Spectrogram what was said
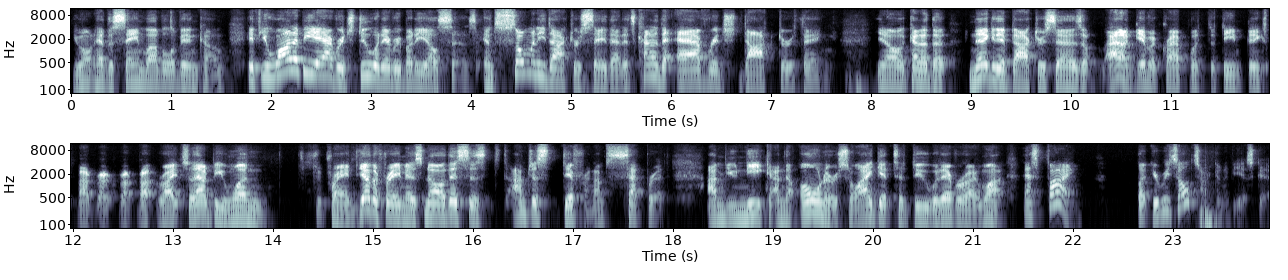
You won't have the same level of income. If you want to be average, do what everybody else says. And so many doctors say that. It's kind of the average doctor thing. You know, kind of the negative doctor says, I don't give a crap what the team thinks, right? So that would be one frame. The other frame is, no, this is, I'm just different. I'm separate. I'm unique. I'm the owner. So I get to do whatever I want. That's fine but your results aren't going to be as good.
